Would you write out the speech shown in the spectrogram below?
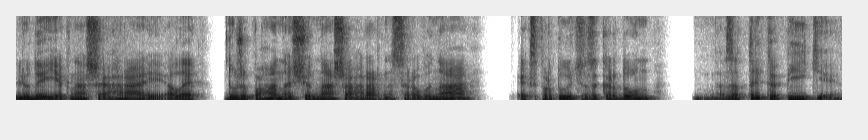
людей, як наші аграрії, але дуже погано, що наша аграрна сировина експортується за кордон за три копійки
